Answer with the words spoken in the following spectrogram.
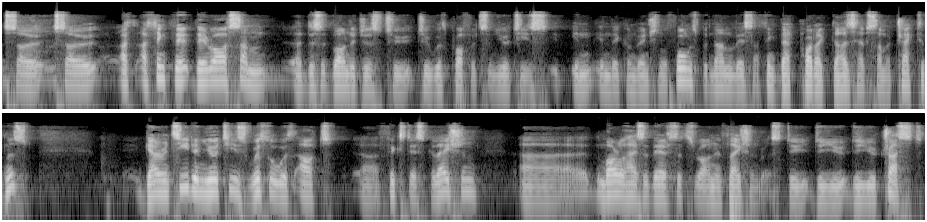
So, so I, I think there are some uh, disadvantages to, to with profits annuities in, in their conventional forms, but nonetheless, I think that product does have some attractiveness. Guaranteed annuities with or without uh, fixed escalation, uh, the moral hazard there sits around inflation risk. Do, do, you, do you trust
